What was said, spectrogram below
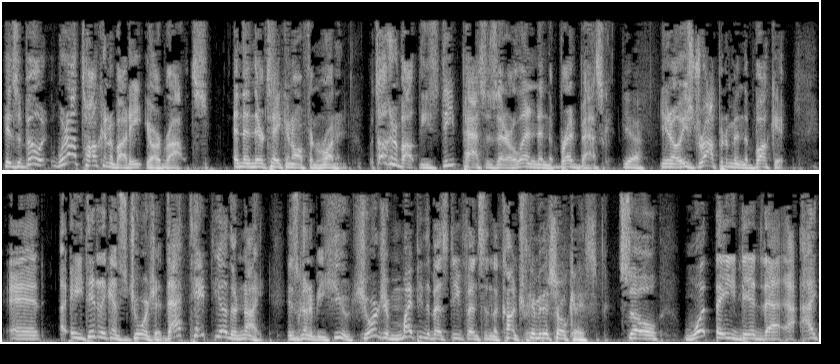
his ability. We're not talking about eight yard routes and then they're taking off and running. We're talking about these deep passes that are landing in the breadbasket. Yeah. You know, he's dropping them in the bucket. And uh, he did it against Georgia. That tape the other night is going to be huge. Georgia might be the best defense in the country. Give me the showcase. So what they did that I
